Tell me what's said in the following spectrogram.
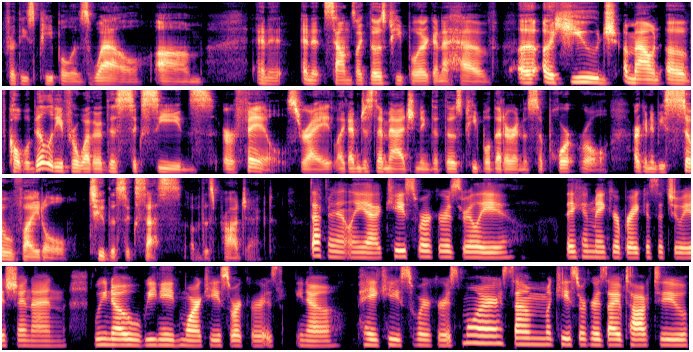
for these people as well. Um, and it and it sounds like those people are going to have a, a huge amount of culpability for whether this succeeds or fails, right? Like I'm just imagining that those people that are in a support role are going to be so vital to the success of this project. Definitely, yeah. Caseworkers really they can make or break a situation and we know we need more caseworkers, you know, pay caseworkers more. Some caseworkers I've talked to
